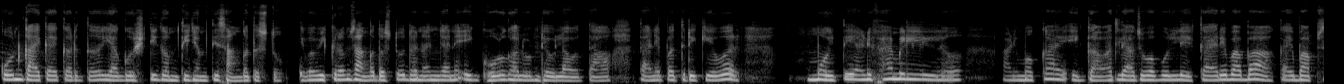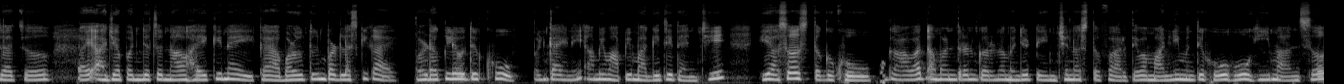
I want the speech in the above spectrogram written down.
कोण काय काय करतं या गोष्टी गमती जमती सांगत असतो. तेव्हा विक्रम सांगत असतो धनंजयाने एक घोळ घालून ठेवला होता. त्याने पत्रिकेवर मोहिते आणि फॅमिली लिहिलं. आणि मग काय? एक गावातले आजोबा बोलले काय रे बाबा? काय बापसाचं? काय आज्या पंजाचं नाव आहे की नाही? काय आबाळूतून पडलास की काय? भडकले होते खूप पण काही नाही आम्ही माफी मागितली त्यांची. हे असं असतं ग खूप. गावात आमंत्रण करणं म्हणजे टेन्शन असतं फार. तेव्हा मानली म्हणते हो हो ही माणसं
